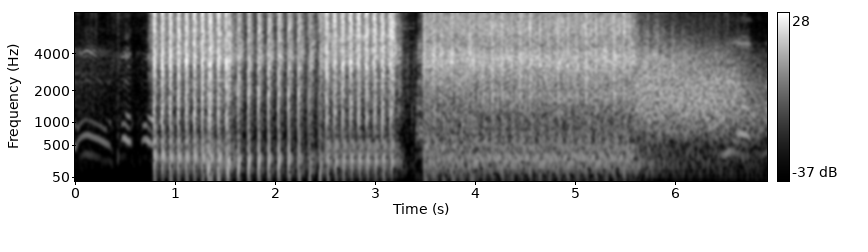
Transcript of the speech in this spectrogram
Ooh, so close. Yeah.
